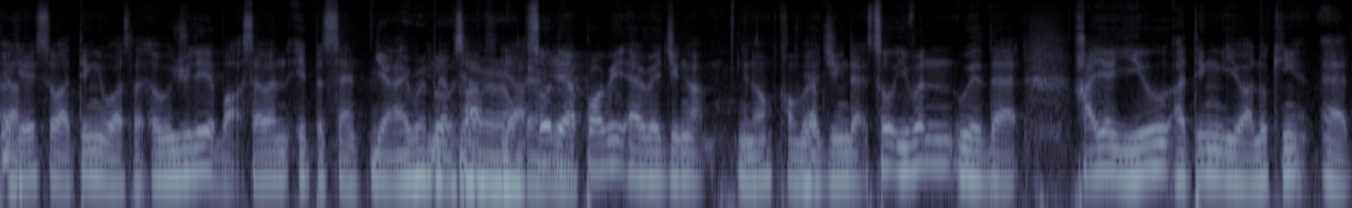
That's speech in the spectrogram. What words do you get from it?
Yeah. Okay, so I think it was like usually about seven, eight percent. Yeah, I remember the it was somewhere past, around yeah. there. So they are probably averaging up, you know, converging that. So even with that higher yield, I think you are looking at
